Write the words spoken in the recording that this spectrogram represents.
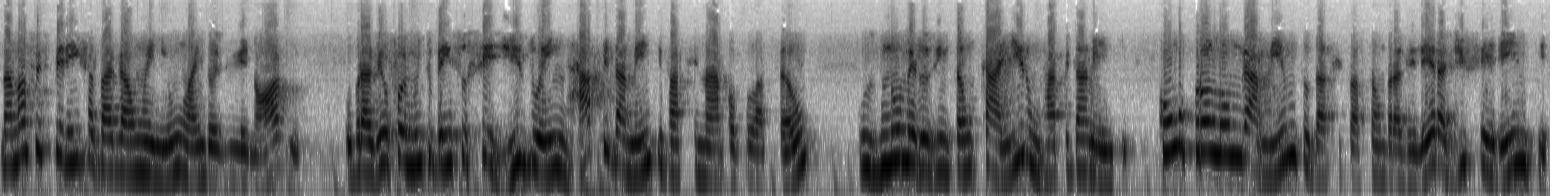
Na nossa experiência da H1N1 lá em 2009, o Brasil foi muito bem sucedido em rapidamente vacinar a população. Os números então caíram rapidamente. Com o prolongamento da situação brasileira, diferente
